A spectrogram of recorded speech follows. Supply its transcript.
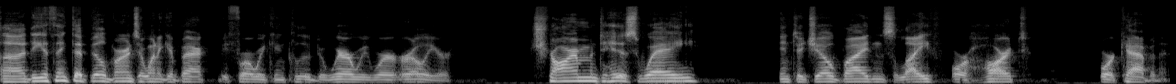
Uh, do you think that Bill Burns, I want to get back before we conclude to where we were earlier, charmed his way into Joe Biden's life or heart or cabinet?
